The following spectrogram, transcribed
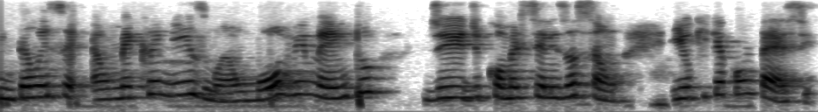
Então, esse é um mecanismo, é um movimento de, de comercialização. E o que, que acontece?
